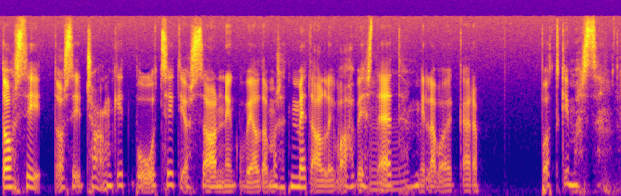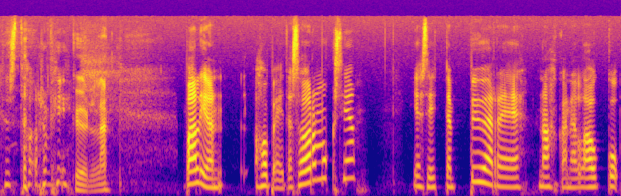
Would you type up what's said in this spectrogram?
tosi, tosi chunkit bootsit, jossa on niinku vielä tommoset metallivahvisteet, Mm. millä voi käydä potkimassa, jos tarvii. Kyllä. Paljon hopeita sormuksia ja sitten pyöreä nahkainen laukku.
